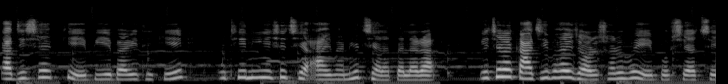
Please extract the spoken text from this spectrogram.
কাজী সাহেবকে বিয়ে বাড়ি থেকে উঠিয়ে নিয়ে এসেছে আয়মানের চেলাপেলারা। বেচারা কাজী ভাই জড়সড় হয়ে বসে আছে।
